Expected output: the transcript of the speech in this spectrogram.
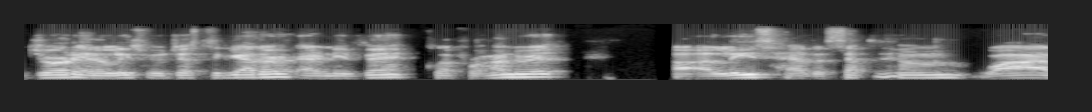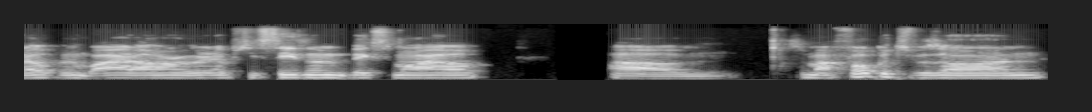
Jordan and Elise were just together at an event, Club 400. Uh, Elise has accepted him wide open, wide arm. Whenever she sees him, big smile. Um, so my focus was on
